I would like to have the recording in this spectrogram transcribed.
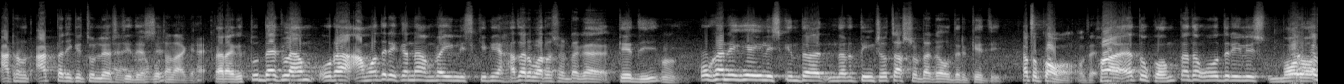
আঠারো আট তারিখে চলে আসছি হ্যাঁ, দেশে। হ্যাঁ। তার আগে। তো দেখলাম ওরা আমাদের এখানে আমরা ইলিশ কিনি হাজার বারোশো টাকা কেজি। ওখানে গিয়ে ইলিশ কিনতে তিনশো চারশো টাকা ওদের কেজি। এত কম হ্যাঁ এত কম। তাতে ওদের ইলিশ বড়।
